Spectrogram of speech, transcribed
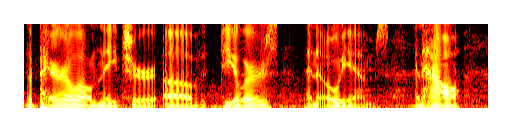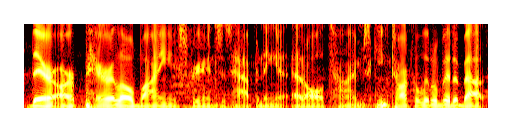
the parallel nature of dealers and OEMs and how there are parallel buying experiences happening at, at all times. Can you talk a little bit about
